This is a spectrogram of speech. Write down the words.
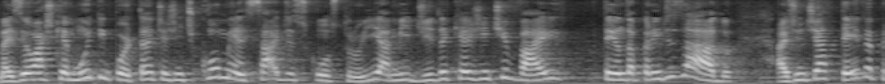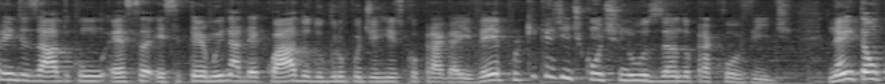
mas eu acho que é muito importante a gente começar a desconstruir à medida que a gente vai tendo aprendizado. A gente já teve aprendizado com essa, esse termo inadequado do grupo de risco para HIV, por que, que a gente continua usando para Covid? Né? Então,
